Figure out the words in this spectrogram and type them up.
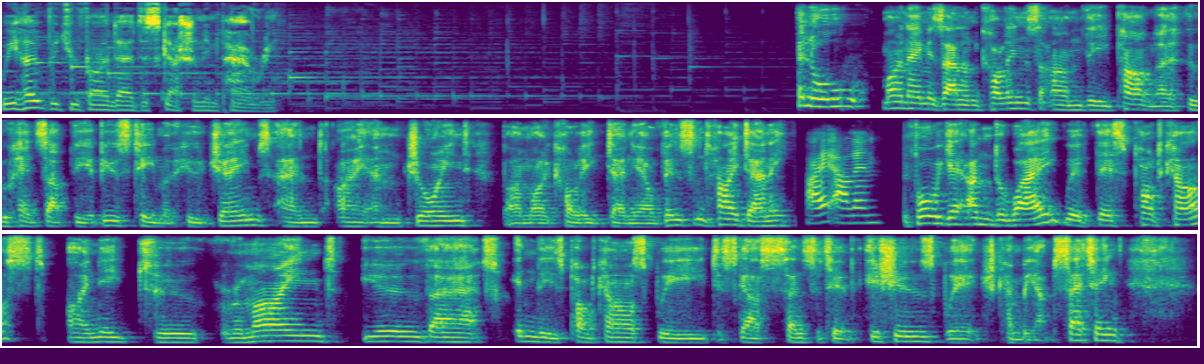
we hope that you find our discussion empowering. Hello, my name is Alan Collins. I'm the partner who heads up the abuse team at Hugh James, and I am joined by my colleague Danielle Vincent. Hi, Danny. Hi, Alan. Before we get underway with this podcast, I need to remind you that in these podcasts we discuss sensitive issues which can be upsetting.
